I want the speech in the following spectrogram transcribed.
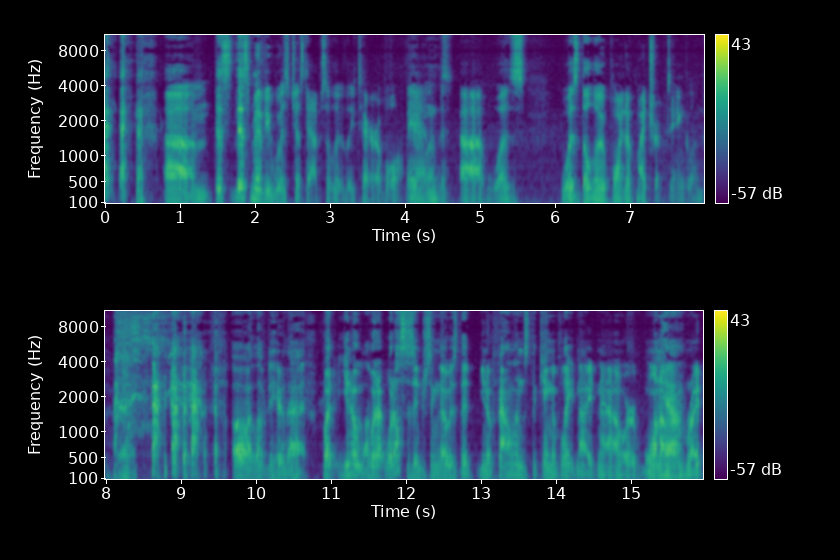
um, this this movie was just absolutely terrible, It and was. Uh, was was the low point of my trip to England. Yeah. oh, I love to hear that. But you know what? it. What else is interesting though is that you know Fallon's the king of late night now, or one of Yeah. them, right?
